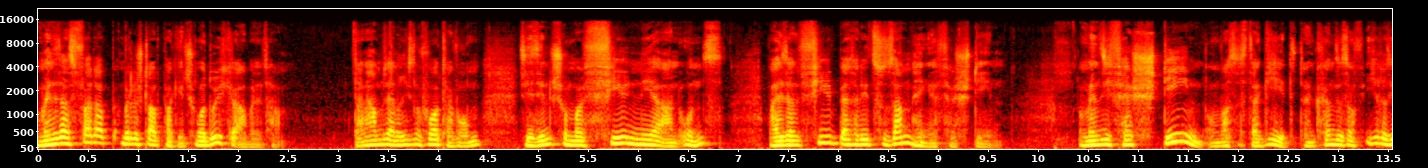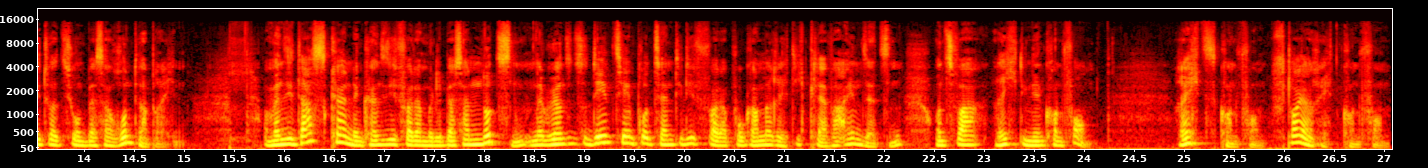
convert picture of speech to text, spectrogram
Und wenn Sie das Fördermittelstartpaket schon mal durchgearbeitet haben, dann haben Sie einen riesen Vorteil. Warum? Sie sind schon mal viel näher an uns weil sie dann viel besser die Zusammenhänge verstehen. Und wenn sie verstehen, um was es da geht, dann können sie es auf ihre Situation besser runterbrechen. Und wenn sie das können, dann können sie die Fördermittel besser nutzen. Und dann gehören sie zu den 10%, die die Förderprogramme richtig clever einsetzen. Und zwar richtlinienkonform, rechtskonform, steuerrechtkonform,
